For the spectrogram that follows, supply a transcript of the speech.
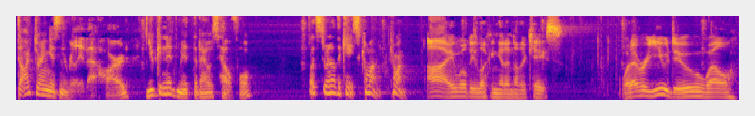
doctoring isn't really that hard. You can admit that I was helpful. Let's do another case. Come on, come on. I will be looking at another case. Whatever you do, well,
